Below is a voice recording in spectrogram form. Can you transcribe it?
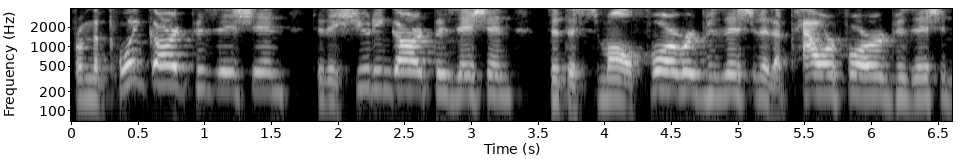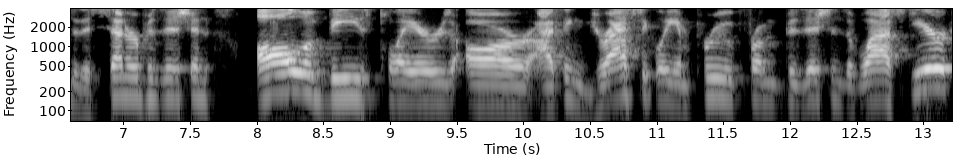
from the point guard position to the shooting guard position to the small forward position to the power forward position to the center position, all of these players are, I think, drastically improved from positions of last year.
